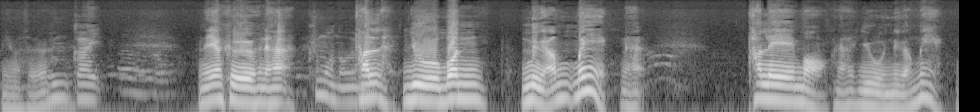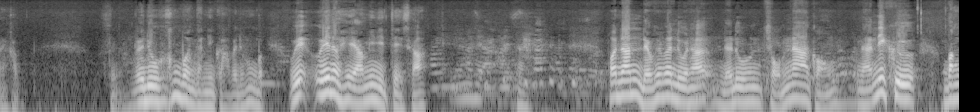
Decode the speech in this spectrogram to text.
นี่มาซื้อ 雲海 นี่ก็คือนะฮะ 雲の海 ทะเลอยู่บนเหนือเมฆนะฮะทะเลหมอกนะอยู่เหนือเมฆนะครับไปดูข้างบนกันดีกว่าไปดูข้างบนเวเวโนเฮียมินิเตสครับเพราะฉะนั้นเดี๋ยวเพื่อนๆดูนะเดี๋ยวดูโฉมหน้าของนะนี่คือบาง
